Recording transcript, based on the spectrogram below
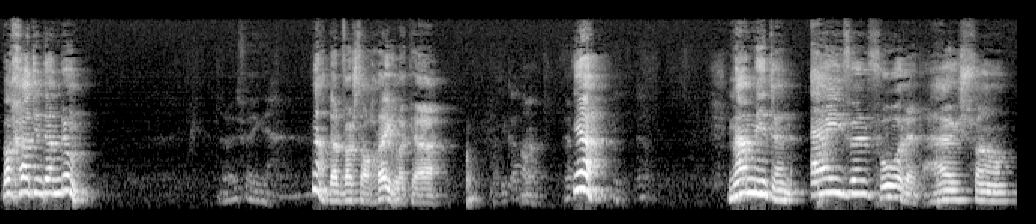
wat gaat hij dan doen? Nou, dat was toch redelijk. Uh... Ja. Maar met een ijver voor het huis van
